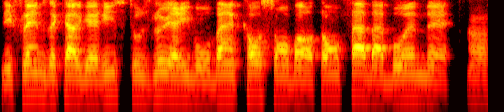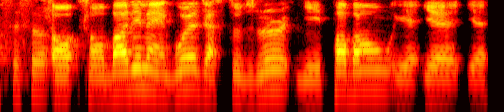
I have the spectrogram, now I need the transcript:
les Flames de Calgary, Stouzler arrive au banc, casse son bâton, Fab Aboune. Euh, ah, c'est ça. Son, son, body language à Stouzler, il est pas bon. Il, il, il,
